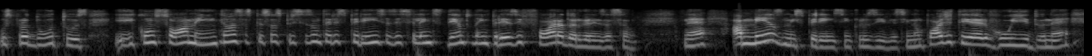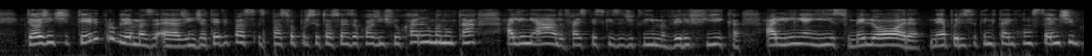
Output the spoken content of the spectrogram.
os produtos e, e, consomem. Então, essas pessoas precisam ter experiências excelentes dentro da empresa e fora da organização né? A mesma experiência, inclusive, assim, não pode ter ruído, né? Então a gente teve problemas, é, a gente já teve passou por situações da qual a gente viu, caramba, não está alinhado, faz pesquisa de clima, verifica, alinha isso, melhora, né? Por isso você tem que estar em constante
